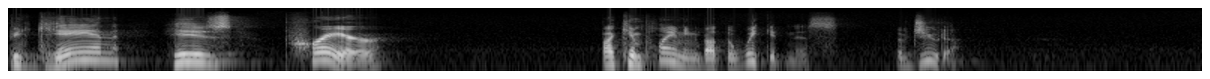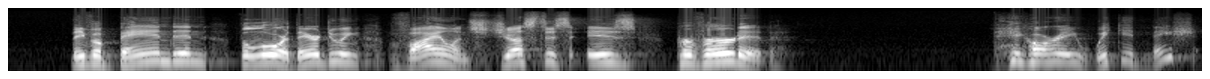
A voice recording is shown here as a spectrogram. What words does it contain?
began his prayer by complaining about the wickedness of Judah. They've abandoned the Lord. They're doing violence. Justice is perverted. They are a wicked nation.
